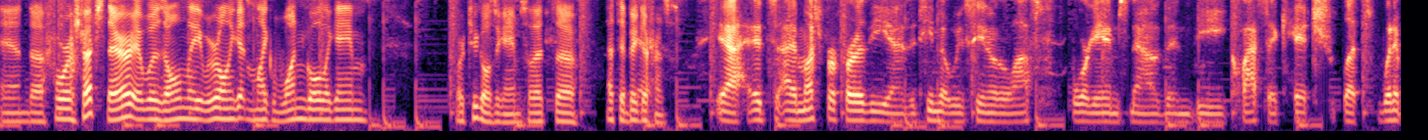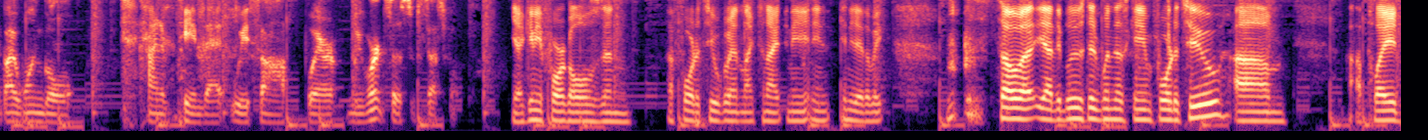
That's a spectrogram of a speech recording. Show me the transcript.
and uh, for a stretch there, it was only we were only getting like one goal a game or two goals a game. So that's uh, that's a big Yeah. difference. Yeah, it's I much prefer the uh, the team that we've seen over the last four games now than the classic hitch. Let's win it by one goal kind of team that we saw where we weren't so successful. yeah, give me four goals and a four to two win like tonight any any, any day of the week. so uh, yeah, the Blues did win this game four to two. Um, uh, played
